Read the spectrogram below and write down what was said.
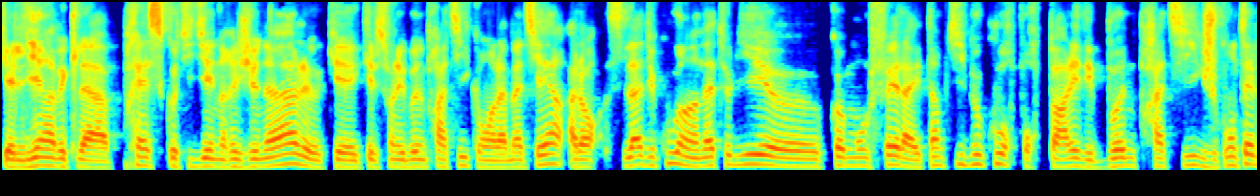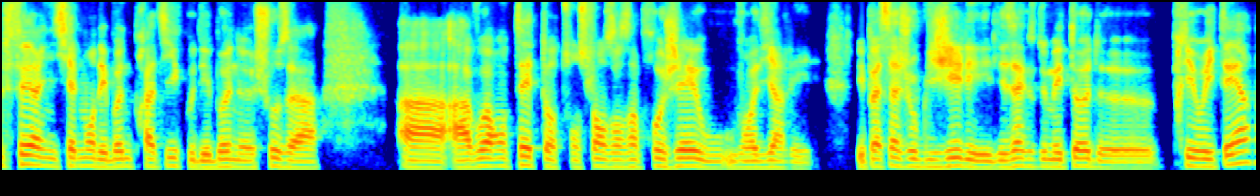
quel lien avec la presse quotidienne régionale, quelles sont les bonnes pratiques en la matière. Alors là, du coup, un atelier euh, comme on le fait là est un petit peu court pour parler des bonnes pratiques. Je comptais le faire initialement des bonnes pratiques ou des bonnes choses à, à, avoir en tête quand on se lance dans un projet où, on va dire les, passages obligés, les, axes de méthode euh, prioritaires.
